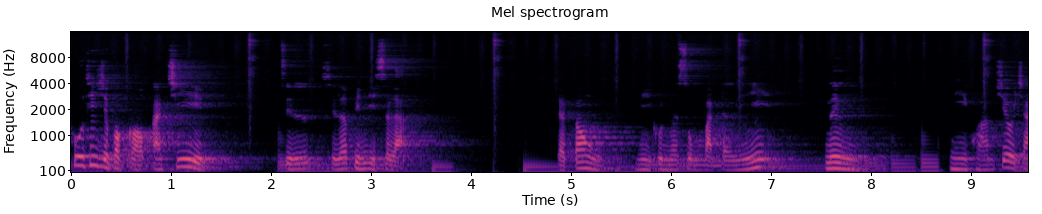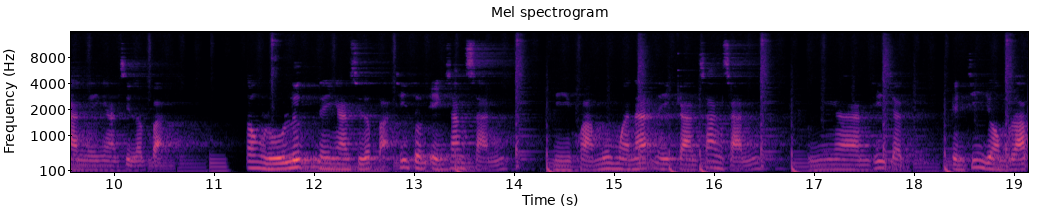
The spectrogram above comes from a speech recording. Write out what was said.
ผู้ที่จะประกอบอาชีพศิลปินอิสระ จะต้องมีคุณสมบัติดังนี้ 1. มีความเชี่ยวชาญในงานศิลปะ ต้องรู้ลึกในงานศิลปะที่ตนเองสร้างสรรค์ มีความมุ่งมานะในการสร้างสรรค์ผลงานที่จะเป็นที่ยอมรับ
